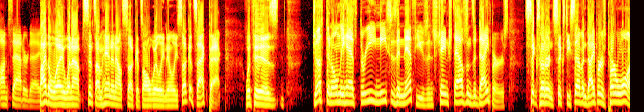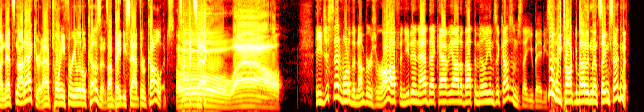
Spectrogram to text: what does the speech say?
on Saturday. By the way, when I since I'm handing out suckets all willy nilly, sucket sack pack with his Justin only has three nieces and nephews and's changed thousands of diapers. 667 diapers per one. That's not accurate. I have 23 little cousins. I babysat through college. Suck it, sack. Oh wow! He just said one of the numbers were off, and you didn't add that caveat about the millions of cousins that you babysat. No, we talked about it in that same segment.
